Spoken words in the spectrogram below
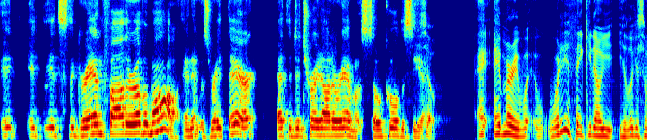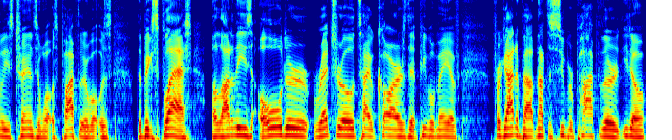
it, it, it's the grandfather of them all. And it was right there at the Detroit Autorama. So cool to see it. So, hey, hey Murray, what, what do you think? You know, you, you look at some of these trends and what was popular, what was the big splash, a lot of these older retro type cars that people may have forgotten about, not the super popular, you know,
